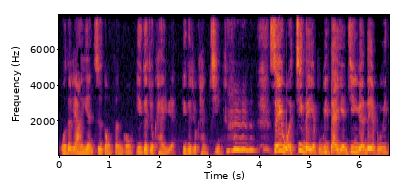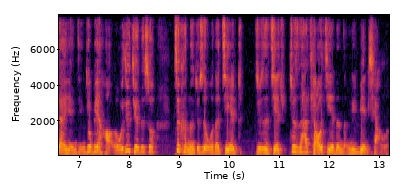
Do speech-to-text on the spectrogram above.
我的两眼自动分工，一个就看远，一个就看近，所以我近的也不必戴眼镜，远的也不必戴眼镜，就变好了。我就觉得说，这可能就是我的节，就是节，就是它调节的能力变强了。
